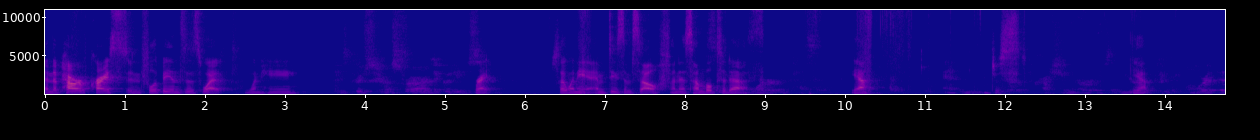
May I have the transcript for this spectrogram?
And the power of Christ in Philippians is what? When he He's crucified for our iniquities. Right. So when he empties himself and is humbled to death. Water and pestle. Yeah. And Just- crushing herbs and Yeah. where the,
